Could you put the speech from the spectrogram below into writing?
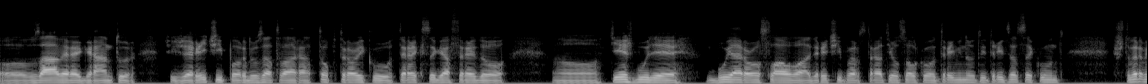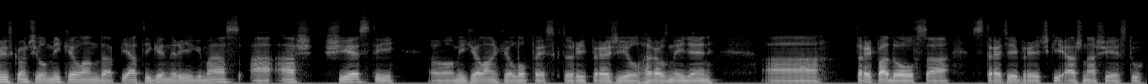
v závere Grand Tour. Čiže Richie Portu zatvára top trojku, Trek Segafredo tiež bude Bujaro oslavovať. Richie Port stratil celkovo 3 minúty 30 sekúnd. Štvrtý skončil Michelanda, 5. Genrik Mas a až 6. Michel Angel López, ktorý prežil hrozný deň a prepadol sa z tretej priečky až na 6.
